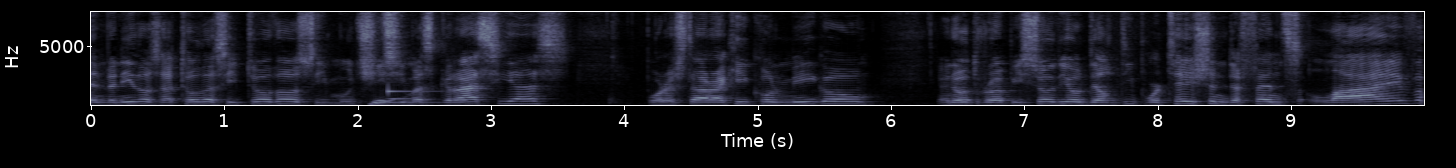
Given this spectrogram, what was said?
Bienvenidos a todas y todos y muchísimas gracias por estar aquí conmigo en otro episodio del Deportation Defense Live.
